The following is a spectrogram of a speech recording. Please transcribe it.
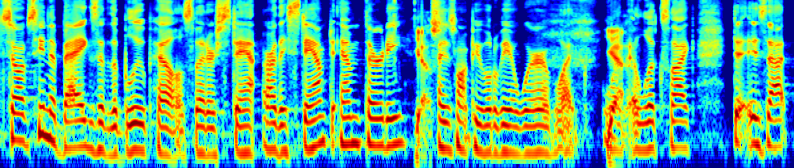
so I've seen the bags of the blue pills that are stamped. Are they stamped M30? Yes. I just want people to be aware of what, what yeah. it looks like. Is that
